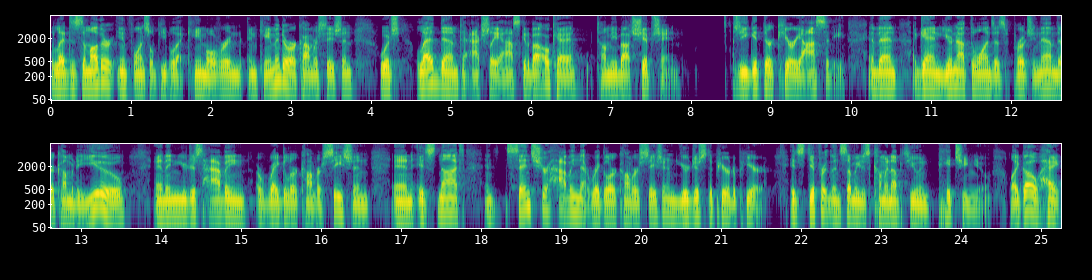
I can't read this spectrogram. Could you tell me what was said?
led to some other influential people that came over and, and came into our conversation, which led them to actually ask it about, okay, tell me about ShipChain so you get their curiosity. And then again, you're not the ones that's approaching them. They're coming to you. And then you're just having a regular conversation. And it's not, and since you're having that regular conversation, you're just a peer to peer. It's different than somebody just coming up to you and pitching you like, oh, hey,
